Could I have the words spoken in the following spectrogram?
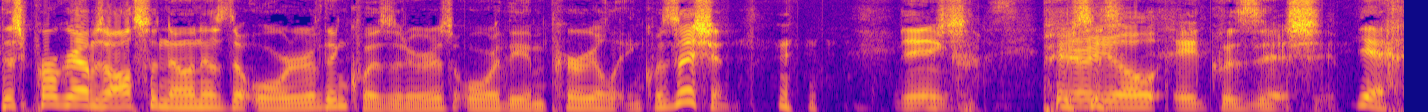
This program is also known as the Order of the Inquisitors or the Imperial Inquisition. Dang. Imperial Inquisition. yeah,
